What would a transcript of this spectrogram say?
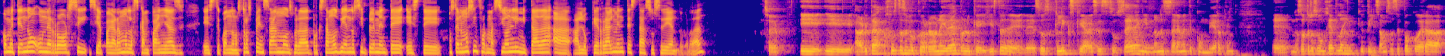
cometiendo un error si, si pagáramos las campañas este, cuando nosotros pensamos, ¿verdad? Porque estamos viendo simplemente, este, pues tenemos información limitada a, lo que realmente está sucediendo, ¿verdad? Sí. Y, ahorita justo se me ocurrió una idea con lo que dijiste de, esos clics que a veces suceden y no necesariamente convierten. Eh, nosotros un headline que utilizamos hace poco era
